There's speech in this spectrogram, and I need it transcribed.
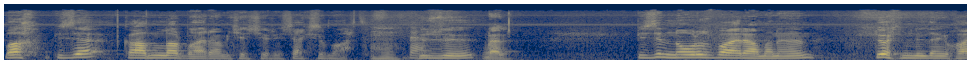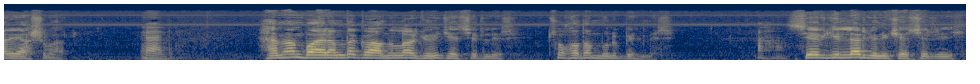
Bax bizdə Qanunlar Bayramı keçiririk 8 mart. Düzdür? Bəli. Bizim Novruz bayramının 4000 ildən yuxarı yaşı var. Bəli. Həmən bayramda Qanunlar günü keçirilir. Çox adam bunu bilmir. Aha. Sevgililər günü keçiririk.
